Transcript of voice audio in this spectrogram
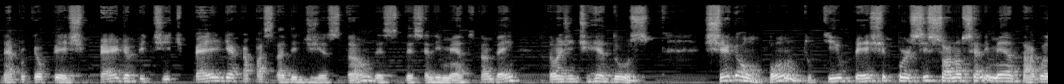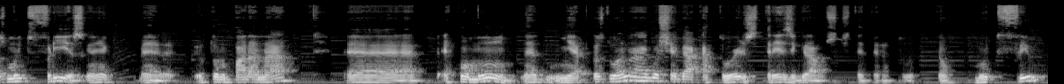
né, porque o peixe perde o apetite, perde a capacidade de digestão desse, desse alimento também, então a gente reduz chega a um ponto que o peixe por si só não se alimenta, águas muito frias. Né? É, eu estou no Paraná, é, é, comum, né, em épocas do ano, a água chegar a 14, 13 graus de temperatura. Então, muito frio,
